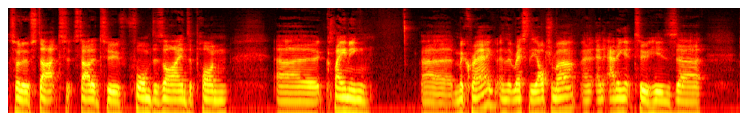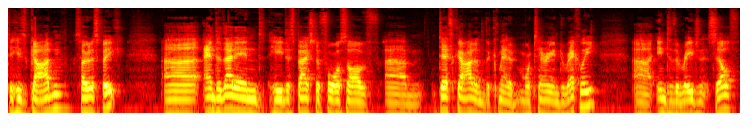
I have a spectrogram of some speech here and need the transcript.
sort of start started to form designs upon uh, claiming uh, Macragge and the rest of the Ultramar and, and adding it to his uh, to his garden, so to speak. Uh, and to that end, he dispatched a force of um, Death Guard under the command of Mortarion directly uh, into the region itself.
